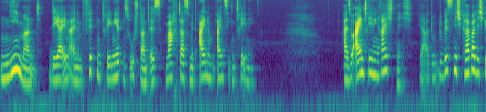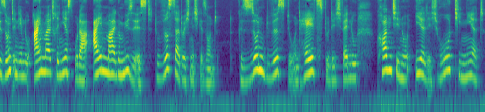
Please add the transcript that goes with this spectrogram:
niemand, der in einem fitten, trainierten Zustand ist, macht das mit einem einzigen Training. Also ein Training reicht nicht. Ja, du, du bist nicht körperlich gesund, indem du einmal trainierst oder einmal Gemüse isst. Du wirst dadurch nicht gesund. Gesund wirst du und hältst du dich, wenn du kontinuierlich, routiniert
